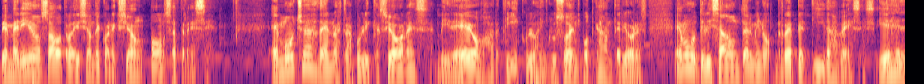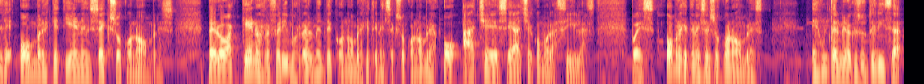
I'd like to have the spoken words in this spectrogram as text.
Bienvenidos a otra edición de Conexión 1113. En muchas de nuestras publicaciones, videos, artículos, incluso en podcasts anteriores, hemos utilizado un término repetidas veces y es el de hombres que tienen sexo con hombres. Pero ¿a qué nos referimos realmente con hombres que tienen sexo con hombres o HSH como las siglas? Pues hombres que tienen sexo con hombres es un término que se utiliza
